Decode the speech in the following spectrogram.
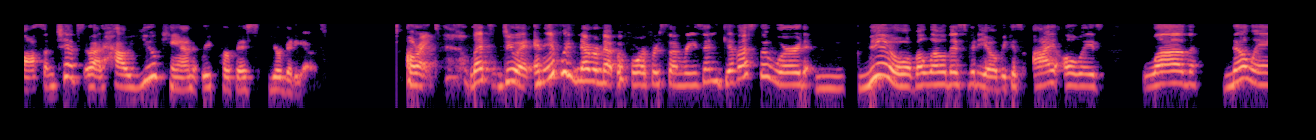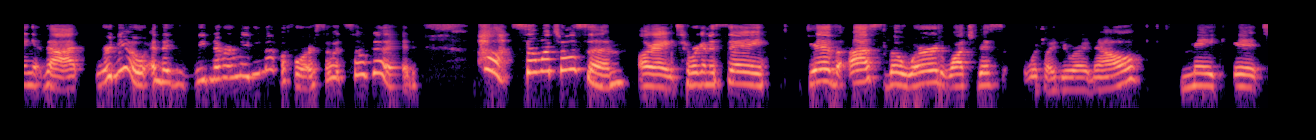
awesome tips about how you can repurpose your videos. All right, let's do it. And if we've never met before for some reason, give us the word new below this video because I always love knowing that we're new and that we've never maybe met before. So it's so good. so much awesome. All right, we're going to say, give us the word. Watch this, which I do right now. Make it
